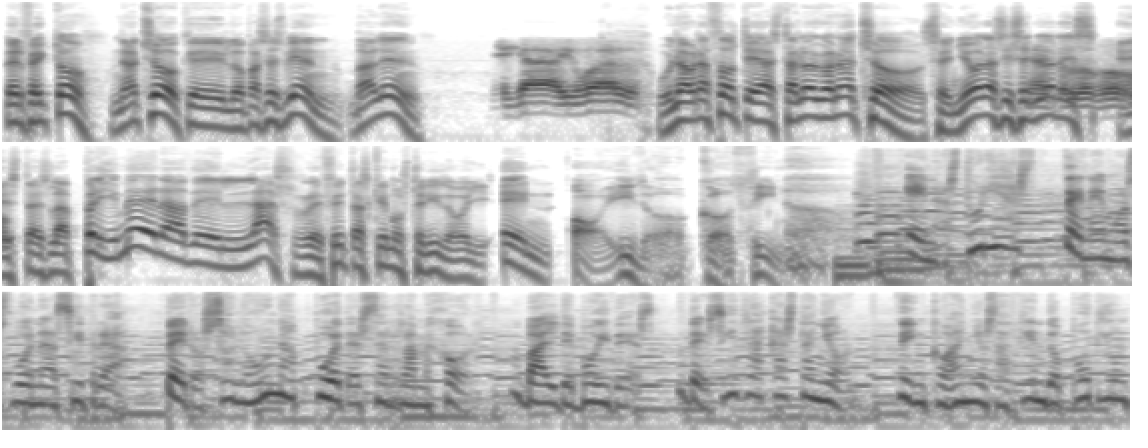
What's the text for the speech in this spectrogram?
Perfecto. Nacho, que lo pases bien, ¿vale? Venga, igual. Un abrazote, hasta luego Nacho. Señoras y señores, esta es la primera de las recetas que hemos tenido hoy en Oído Cocina. En Asturias tenemos buena sidra, pero solo una puede ser la mejor. Valdeboides, de Sidra Castañón. Cinco años haciendo podium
